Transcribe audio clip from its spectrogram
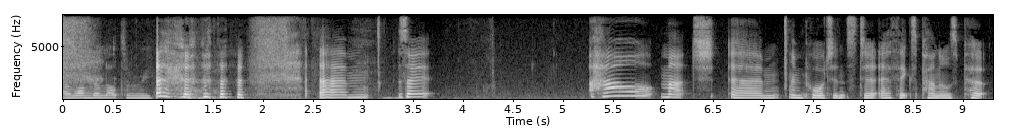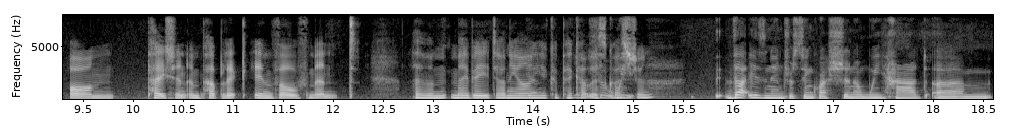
I won the lottery. um, so, how much um, importance do ethics panels put on patient and public involvement? Um, maybe Danielle, Yeah. you could pick Yeah, up this. We- question. That is an interesting question, and we had um,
